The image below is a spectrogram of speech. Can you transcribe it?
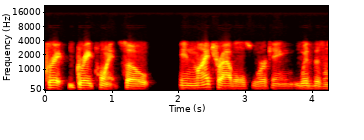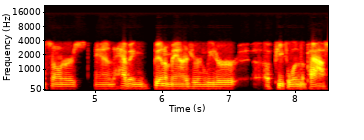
Great, great point. So in my travels working with business owners and having been a manager and leader of people in the past,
